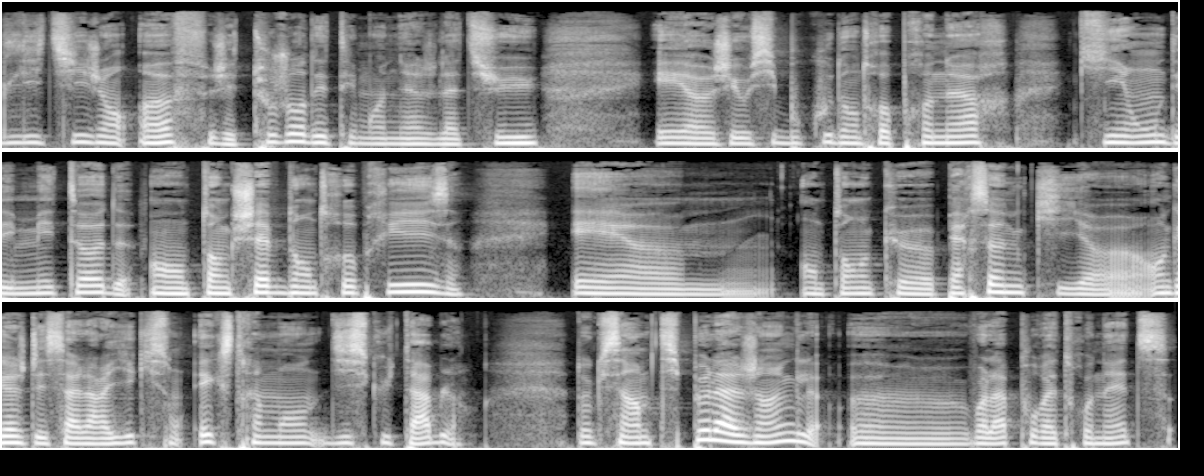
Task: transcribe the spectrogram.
de litiges en off. J'ai toujours des témoignages là-dessus. Et euh, j'ai aussi beaucoup d'entrepreneurs qui ont des méthodes en tant que chef d'entreprise et euh, en tant que personne qui euh, engage des salariés qui sont extrêmement discutables. Donc c'est un petit peu la jungle, voilà, pour être honnête.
